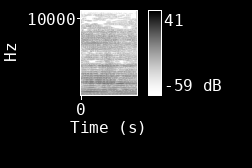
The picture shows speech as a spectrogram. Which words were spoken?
Yeah.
